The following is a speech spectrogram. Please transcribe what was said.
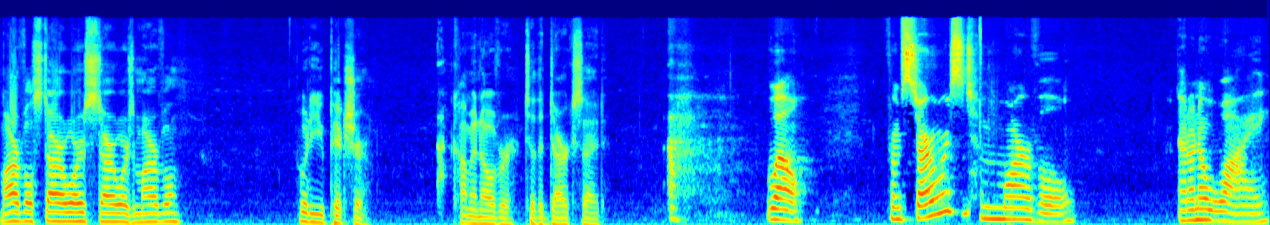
Marvel, Star Wars, Star Wars, Marvel. Who do you picture coming over to the dark side? Well, from Star Wars to Marvel, I don't know why.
